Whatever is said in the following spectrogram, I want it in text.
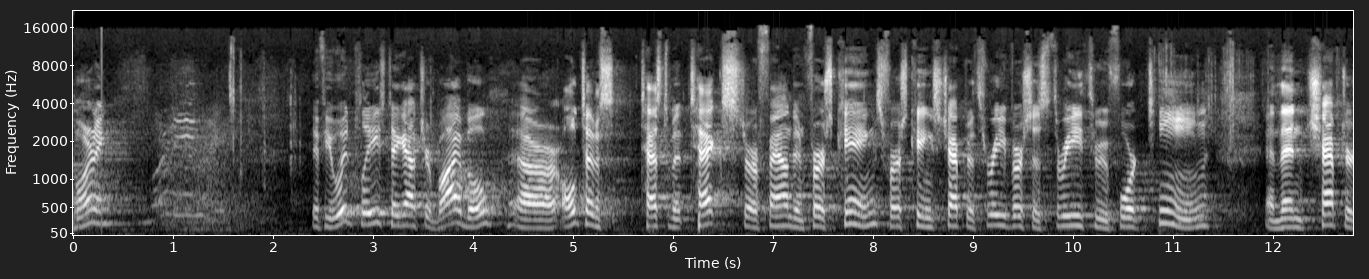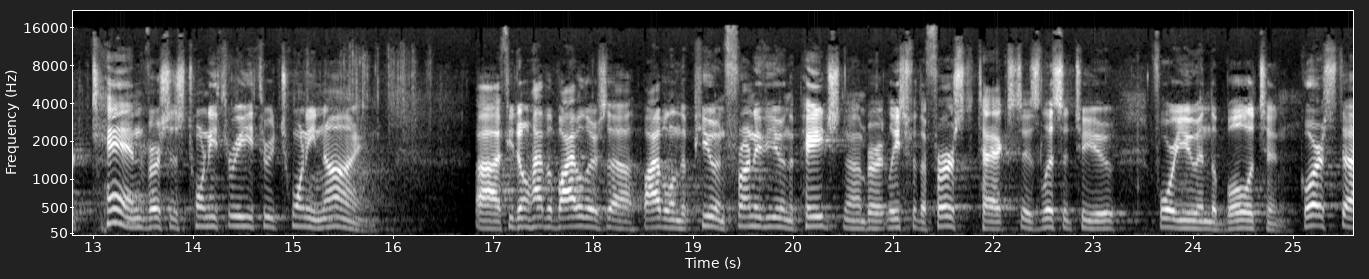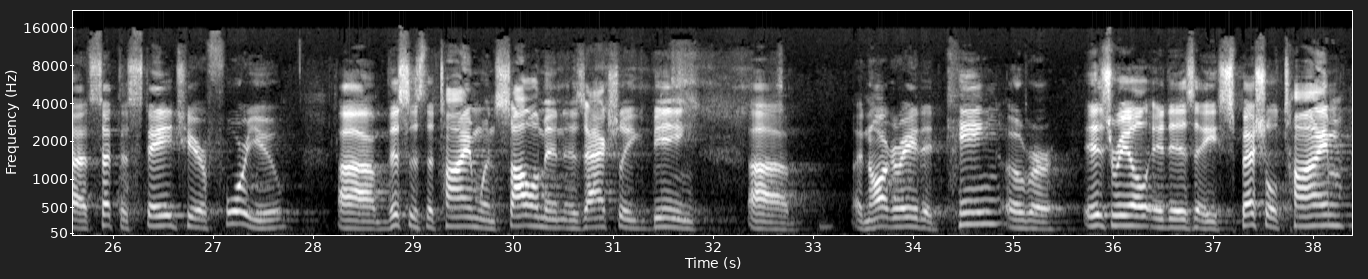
good morning. If you would please take out your Bible. Our Old Testament texts are found in 1 Kings, 1 Kings chapter 3, verses 3 through 14, and then chapter 10, verses 23 through 29. Uh, if you don't have a Bible, there's a Bible in the pew in front of you, and the page number, at least for the first text, is listed to you for you in the bulletin. Of course, to set the stage here for you, uh, this is the time when Solomon is actually being uh, inaugurated king over Israel. It is a special time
